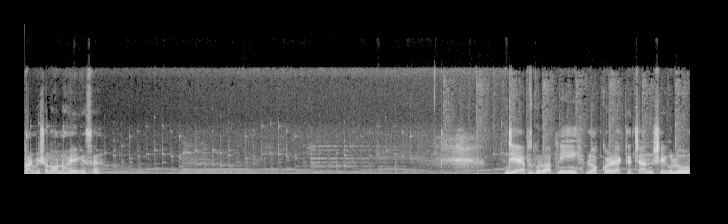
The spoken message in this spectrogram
পারমিশন অন হয়ে গেছে। যে অ্যাপসগুলো আপনি লক করে রাখতে চান, সেগুলো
